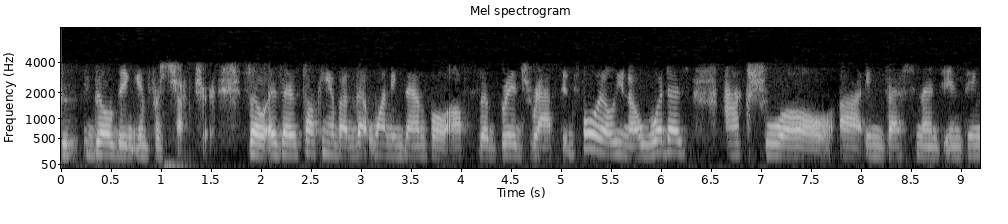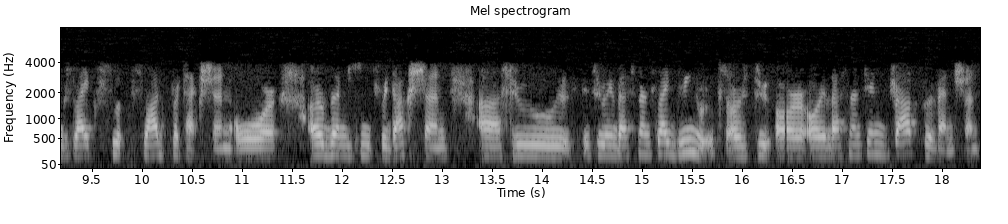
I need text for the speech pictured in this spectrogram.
rebuilding infrastructure. So as I was talking about that one example of the bridge wrapped in foil, you know, what does actual uh, investment in things like fl- flood protection or urban heat reduction uh, through through investments like green roofs or through or, or investments in drought prevention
